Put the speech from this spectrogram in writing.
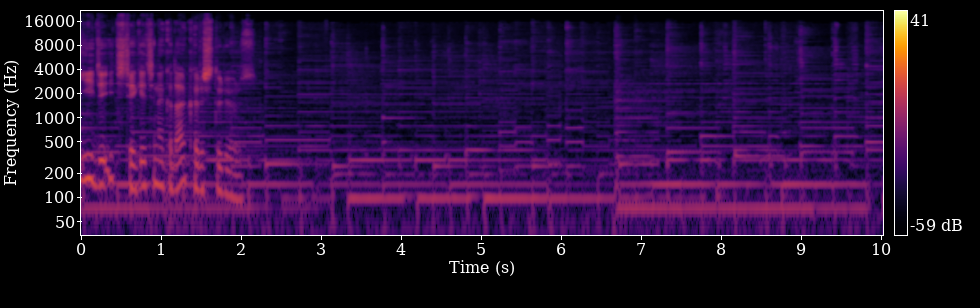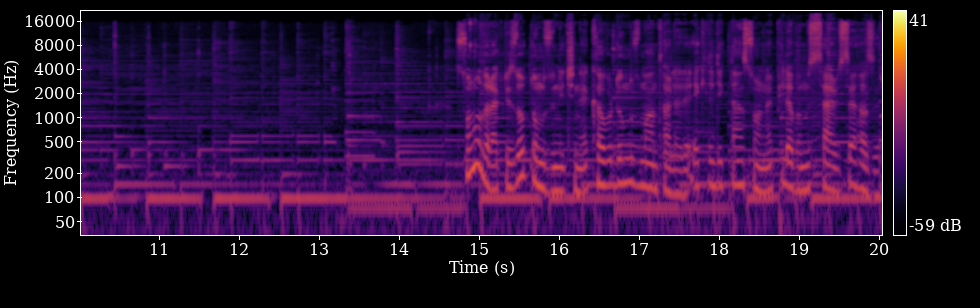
iyice iç içe geçene kadar karıştırıyoruz. Son olarak risottomuzun içine kavurduğumuz mantarları ekledikten sonra pilavımız servise hazır.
